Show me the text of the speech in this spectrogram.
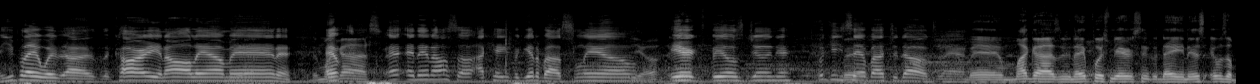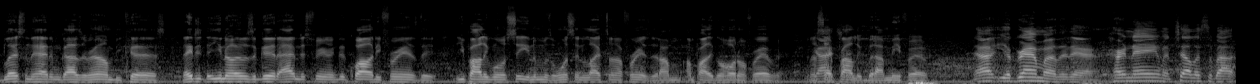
And you played with uh, the Kari and all them, man. And, my and, guys. and- and then also, I can't forget about Slim, Yeah. Eric Fields Jr. What can you say about your dogs, man? Man, my guys, I mean, they push me every single day, and it was, it was a blessing to have them guys around because they, did, you know, it was a good atmosphere and good quality friends that you probably won't see. Them as once in a lifetime friends that I'm, I'm probably gonna hold on forever. And I say Gotcha. probably, but I mean forever. Now, your grandmother there, her name, and tell us about.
